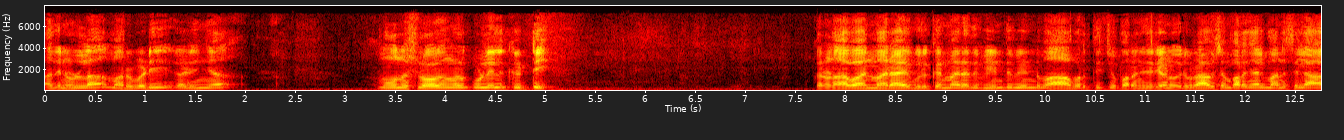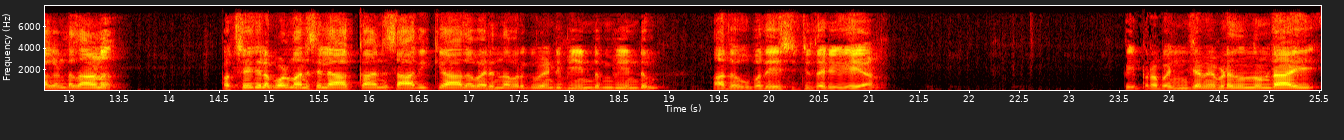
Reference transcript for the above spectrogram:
അതിനുള്ള മറുപടി കഴിഞ്ഞ മൂന്ന് ശ്ലോകങ്ങൾക്കുള്ളിൽ കിട്ടി. കരുണാവാന്മാരായ ഗുരുക്കന്മാരത് വീണ്ടും വീണ്ടും ആവർത്തിച്ചു പറഞ്ഞു തരികയാണ്. ഒരു പ്രാവശ്യം പറഞ്ഞാൽ മനസ്സിലാകേണ്ടതാണ്. പക്ഷേ ചിലപ്പോൾ മനസ്സിലാക്കാൻ സാധിക്കാതെ വരുന്നവർക്ക് വേണ്ടി വീണ്ടും വീണ്ടും അത് ഉപദേശിച്ചു തരികയാണ്. ഈ പ്രപഞ്ചം എവിടെ നിന്നുണ്ടായി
